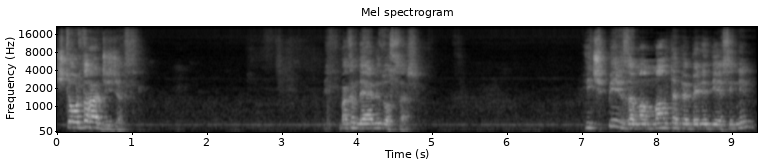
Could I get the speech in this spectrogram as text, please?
İşte oradan harcayacaksın. Bakın değerli dostlar. hiçbir zaman Maltepe Belediyesi'nin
